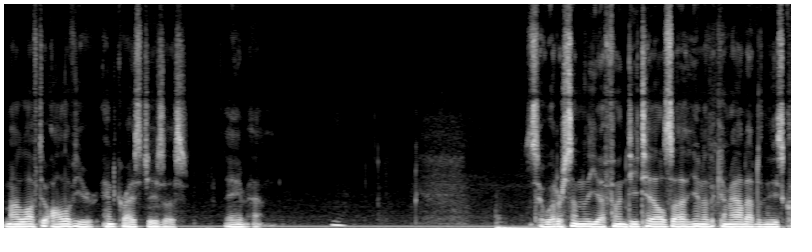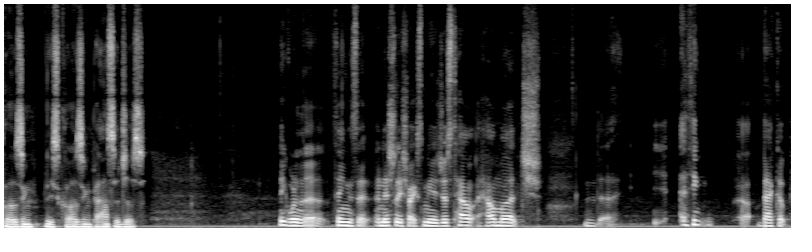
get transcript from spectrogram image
My love to all of you in Christ Jesus. Amen. So, what are some of the uh, fun details, uh, you know, that come out out of these closing these closing passages? I think one of the things that initially strikes me is just how how much the, I think uh, back up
